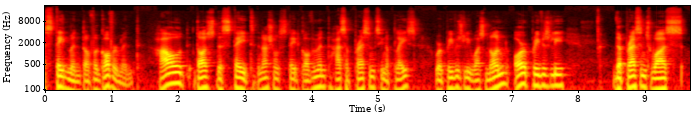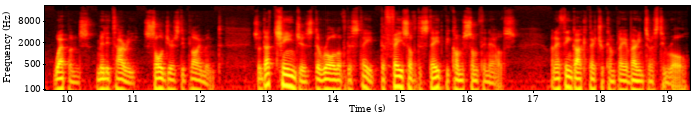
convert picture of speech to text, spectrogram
a statement of a government. How does the state, the national state government, has a presence in a place where previously was none, or previously the presence was weapons, military, soldiers deployment. So that changes the role of the state. The face of the state becomes something else. And I think architecture can play a very interesting role.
